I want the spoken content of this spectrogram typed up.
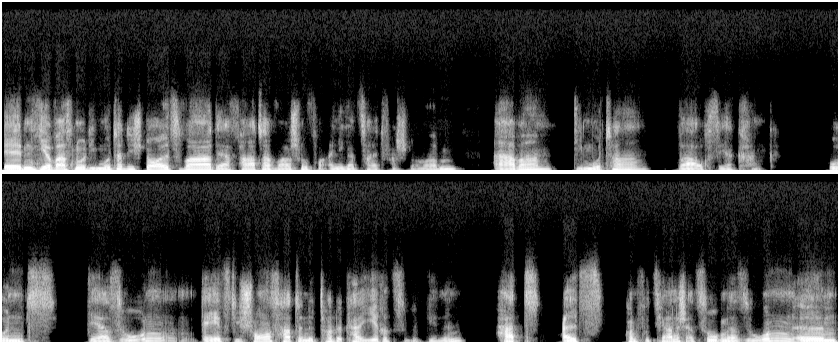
Ähm, hier war es nur die Mutter, die stolz war. Der Vater war schon vor einiger Zeit verstorben. Aber die Mutter war auch sehr krank. Und der Sohn, der jetzt die Chance hatte, eine tolle Karriere zu beginnen, hat als konfuzianisch erzogener Sohn ähm,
